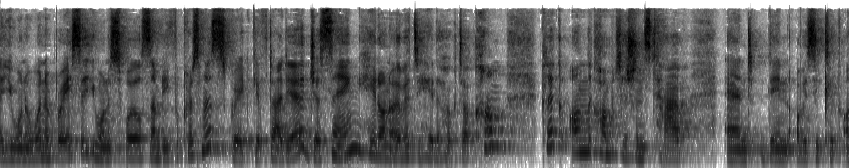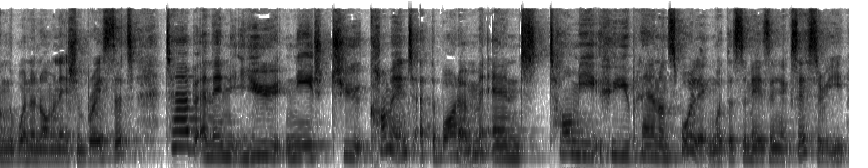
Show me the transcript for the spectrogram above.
Uh, you want to win a bracelet, you want to spoil somebody for Christmas, great gift idea. Just saying, head on over to heatherhook.com, click on the competitions tab, and then obviously click on the winner nomination bracelet tab. And then you need to comment at the bottom and tell me who you plan on spoiling with this amazing accessory.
